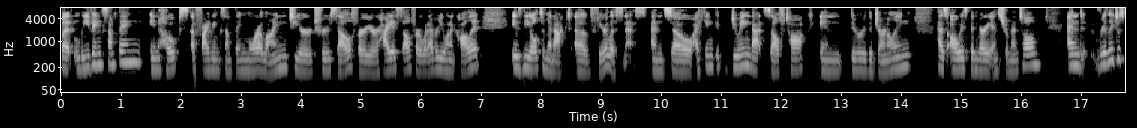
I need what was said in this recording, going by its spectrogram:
but leaving something in hopes of finding something more aligned to your true self or your highest self or whatever you want to call it is the ultimate act of fearlessness. And so i think doing that self talk in through the journaling has always been very instrumental and really just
